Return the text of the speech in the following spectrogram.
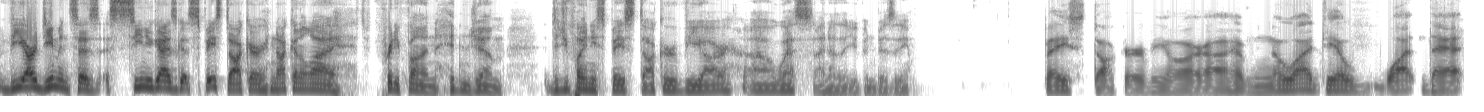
VR Demon says, seen you guys get Space Docker. Not gonna lie, it's pretty fun. Hidden gem. Did you play any Space Docker VR, uh, Wes? I know that you've been busy. Space Docker VR. I have no idea what that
